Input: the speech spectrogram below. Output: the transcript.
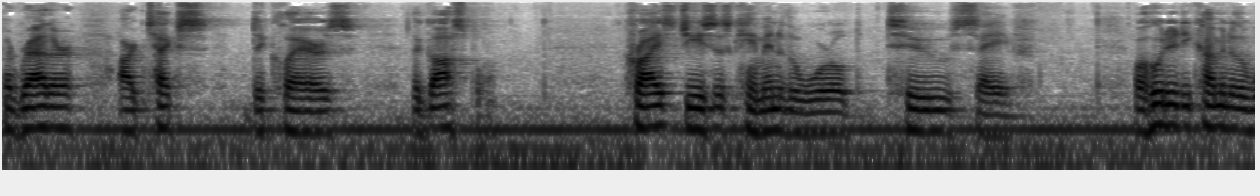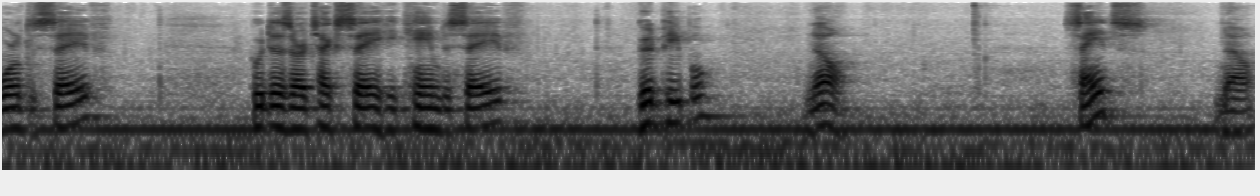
but rather our text declares the gospel. Christ Jesus came into the world to save. Well, who did he come into the world to save? Who does our text say he came to save? Good people? No. Saints? No.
